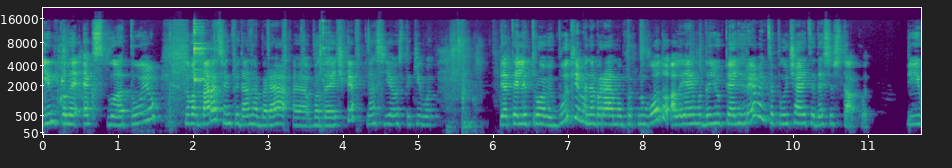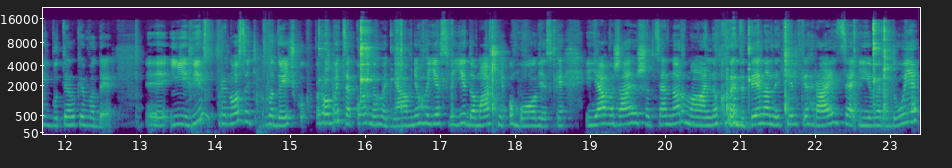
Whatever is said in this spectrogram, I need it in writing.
інколи експлуатую. Ну от зараз він піде набере е, водички. У нас є ось такі от 5-літрові бутлі. Ми набираємо питну воду, але я йому даю 5 гривень, це виходить десь ось так. От, пів бутилки води. Е, І він приносить водичку, робить це кожного дня. В нього є свої домашні обов'язки. І я вважаю, що це нормально, коли дитина не тільки грається і вередує,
